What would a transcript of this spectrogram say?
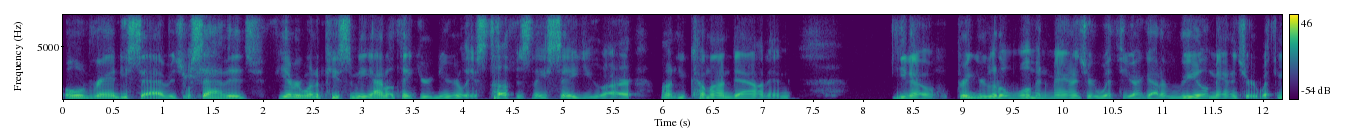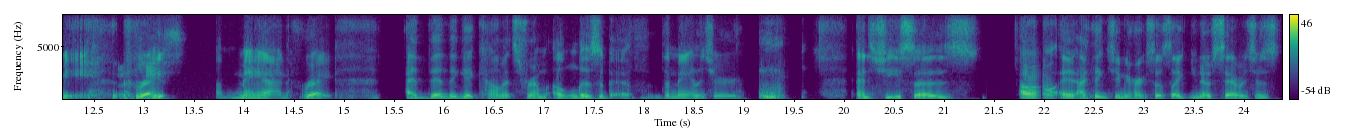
Old Randy Savage. Well, Savage, if you ever want a piece of me, I don't think you're nearly as tough as they say you are. Why don't you come on down and, you know, bring your little woman manager with you? I got a real manager with me, oh, right? A man, right? And then they get comments from Elizabeth, the manager, and she says, "Oh, and I think Jimmy Hart says like, you know, Savage is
